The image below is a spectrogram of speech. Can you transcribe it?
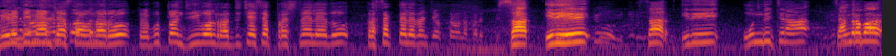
మీరు డిమాండ్ చేస్తా ఉన్నారు. ప్రభుత్వం జీవోలు రద్దు చేసే ప్రశ్నే లేదు ప్రసక్తే లేదని చెప్తా ఉన్న పరిస్థితి. సార్ ఇది సార్ ఇది ముందు ఇచ్చిన చంద్రబాబు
